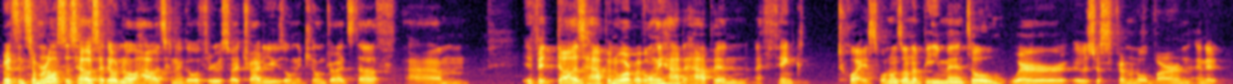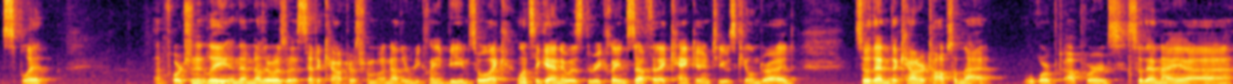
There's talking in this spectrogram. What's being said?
when it's in someone else's house, I don't know how it's going to go through, so I try to use only kiln dried stuff. Um, if it does happen to warp, I've only had it happen, I think, twice. One was on a beam mantle where it was just from an old barn and it split, unfortunately. And then another was a set of counters from another reclaimed beam. So like once again, it was the reclaimed stuff that I can't guarantee was kiln dried. So then the countertops on that warped upwards. So then I uh,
